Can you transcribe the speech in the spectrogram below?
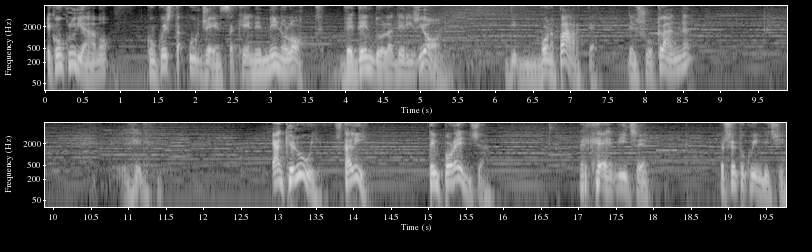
E concludiamo con questa urgenza che nemmeno Lot, vedendo la derisione di buona parte del suo clan, e anche lui sta lì, temporeggia, perché dice, versetto 15,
